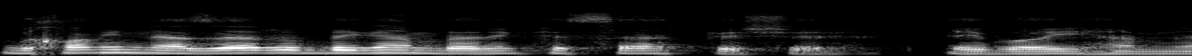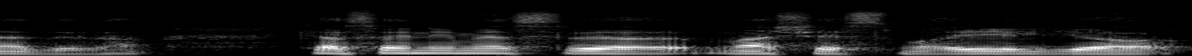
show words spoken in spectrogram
می‌خوام این نظر رو بگم برای اینکه سخت بشه. عیبایی هم ندارم. کسانی مثل مش اسماعیل یا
